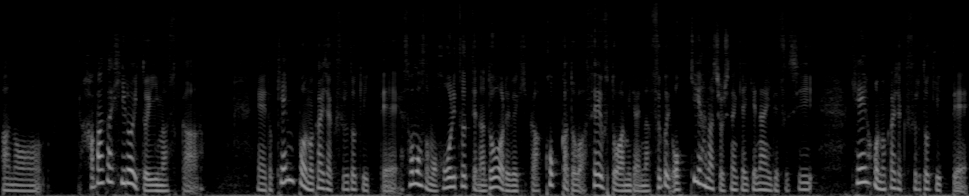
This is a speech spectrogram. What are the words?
あの幅が広いと言いますかえーと、憲法の解釈するときってそもそも法律っていうのはどうあるべきか国家とは政府とはみたいなすごい大きい話をしなきゃいけないですし刑法の解釈するときって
